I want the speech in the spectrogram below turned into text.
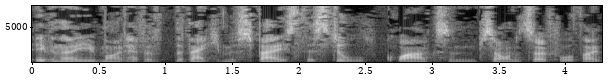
Even though you might have a, the vacuum of space, there's still quarks and so on and so forth. I,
